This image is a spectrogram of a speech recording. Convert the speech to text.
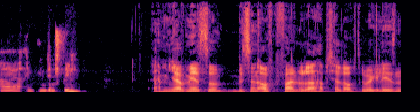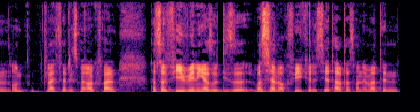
äh, in, in, dem Spiel? Ähm, ja, mir ist so ein bisschen aufgefallen oder habe ich halt auch drüber gelesen und gleichzeitig ist mir aufgefallen, dass halt viel weniger so diese, was ich halt auch viel kritisiert habe, dass man immer den,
